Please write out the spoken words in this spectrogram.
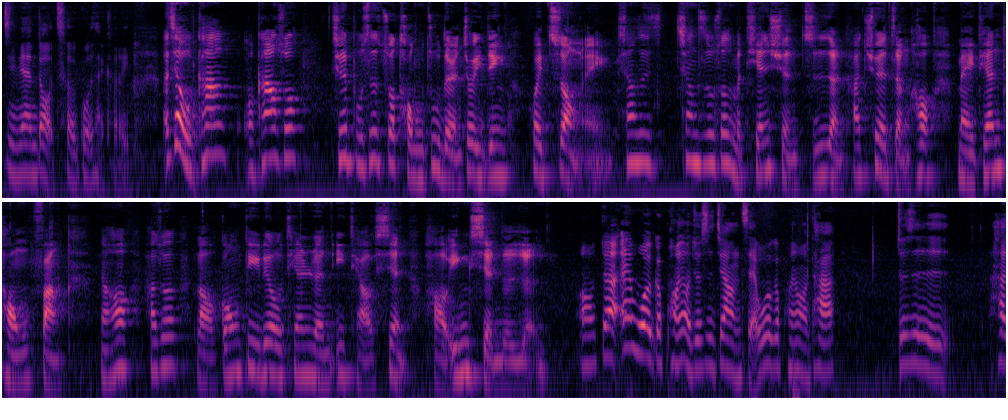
今天都有测过才可以。而且我看我看到说，其实不是说同住的人就一定会中哎，像是像是说什么天选之人，他确诊后每天同房，然后他说老公第六天人一条线，好阴险的人。哦，对啊，哎，我有个朋友就是这样子，我有个朋友他就是他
